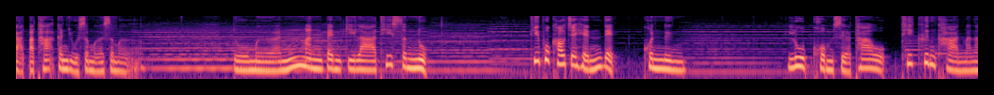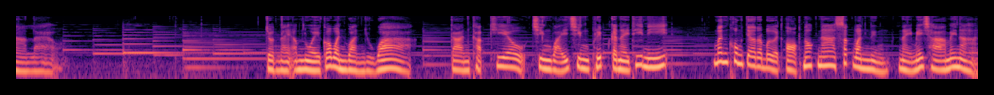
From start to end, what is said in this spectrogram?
กาสปะทะกันอยู่เสมอๆ ดูเหมือนมันเป็นกีฬาที่สนุก ที่พวกเขาจะเห็นเด็กคนหนึ่งลูบคมเสือเท่า ที่ขึ้นคานมานานแล้ว จนนายอำนวยก็วันๆอยู่ว่า การขับเคี่ยวชิงไหวชิงพริบกันในที่นี้ มันคงจะระเบิดออกนอกหน้าสักวันหนึ่งในไม่ช้าไม่นาน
